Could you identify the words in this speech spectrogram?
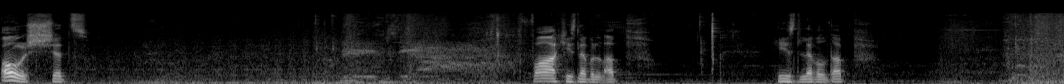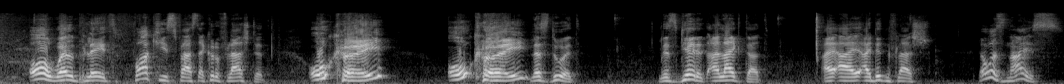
Oh shit. Fuck, he's leveled up. He's leveled up. Oh, well played. Fuck, he's fast. I could have flashed it. Okay. Okay. Let's do it. Let's get it. I like that. I, I, I didn't flash. That was nice.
